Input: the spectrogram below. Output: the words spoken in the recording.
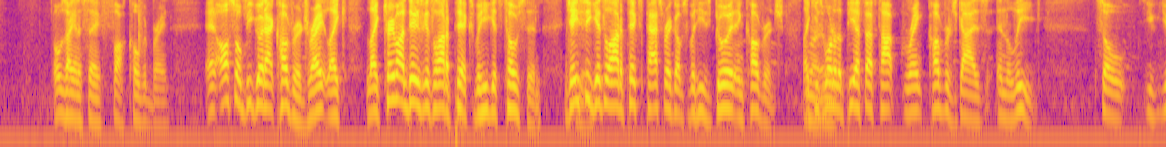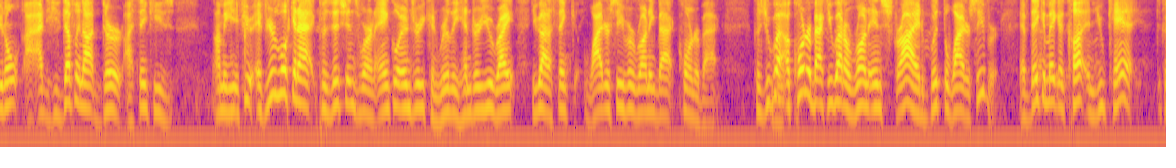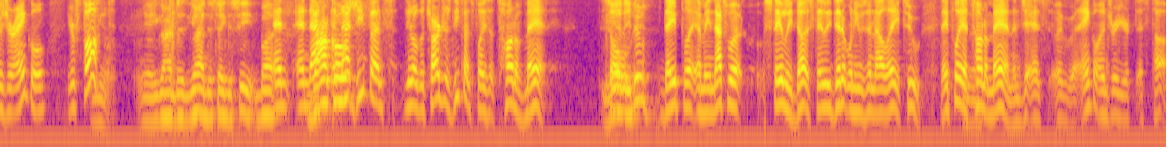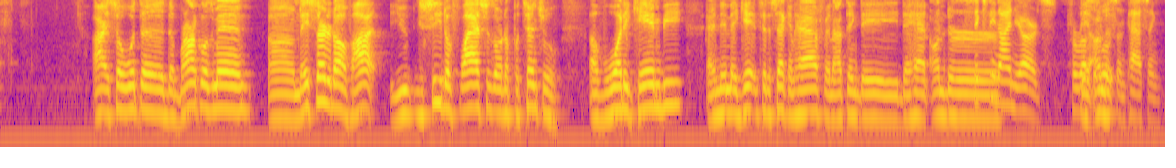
what was I gonna say? Fuck COVID brain. And also be good at coverage, right? Like like Trevon Diggs gets a lot of picks, but he gets toasted. JC gets a lot of picks, pass breakups, but he's good in coverage. Like he's Right, one of the PFF top ranked coverage guys in the league. So you, you don't. I, he's definitely not dirt. I think he's. I mean, if you are if you're looking at positions where an ankle injury can really hinder you, right? You got to think wide receiver, running back, cornerback, because you got a cornerback. You got to run in stride with the wide receiver. If they can make a cut and you can't because your ankle, you're fucked. Yeah, you got to you had to take a seat. But And and that, Broncos, and that defense, you know, the Chargers defense plays a ton of man. So Yeah, they do. They play. I mean, that's what Staley does. Staley did it when he was in L.A. too. They play a ton of man, and it's, ankle injury, you're, it's tough. All right, so with the the Broncos, man, um, they started off hot. You you see the flashes or the potential of what it can be, and then they get into the second half, and I think they they had under 69 yards for Russell under- Wilson passing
